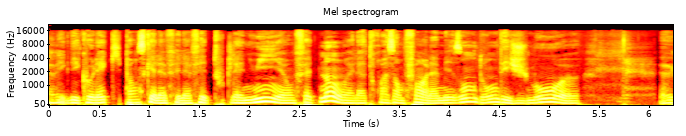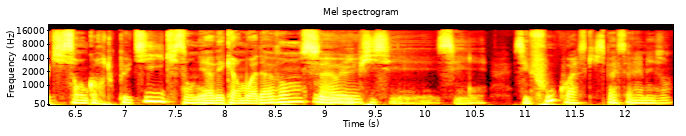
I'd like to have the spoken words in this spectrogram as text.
avec des collègues qui pensent qu'elle a fait la fête toute la nuit. Et en fait, non, elle a trois enfants à la maison, dont des jumeaux euh, euh, qui sont encore tout petits, qui sont nés avec un mois d'avance. Bah et puis c'est c'est c'est fou quoi, ce qui se passe à la maison.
